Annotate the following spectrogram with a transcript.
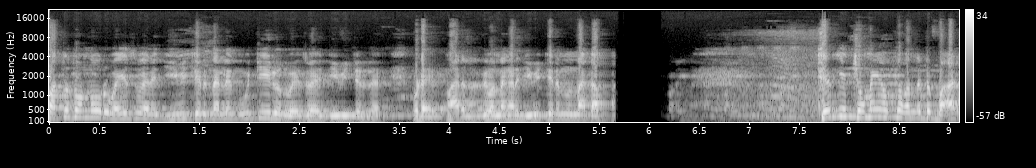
പത്ത് തൊണ്ണൂറ് വയസ്സ് വരെ ജീവിച്ചിരുന്ന അല്ലെ നൂറ്റി ഇരുപത് വയസ്സ് വരെ ജീവിച്ചിരുന്ന ഇവിടെ ഭാരതത്തിൽ വന്നങ്ങനെ ജീവിച്ചിരുന്ന ചെറിയ ചുമയൊക്കെ വന്നിട്ട് ബാ-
